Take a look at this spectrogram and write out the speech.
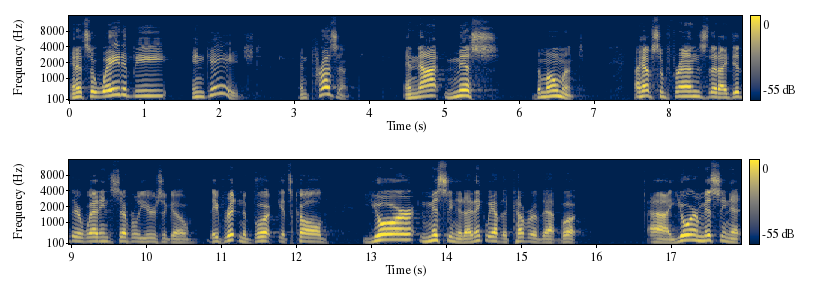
And it's a way to be engaged and present and not miss the moment. I have some friends that I did their wedding several years ago. They've written a book. It's called You're Missing It. I think we have the cover of that book. Uh, You're Missing It.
